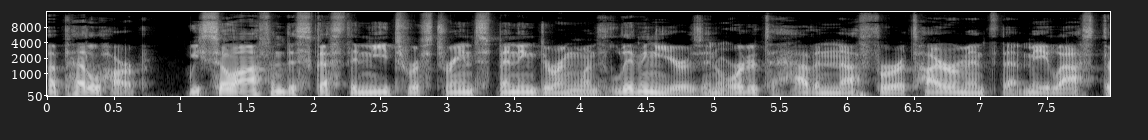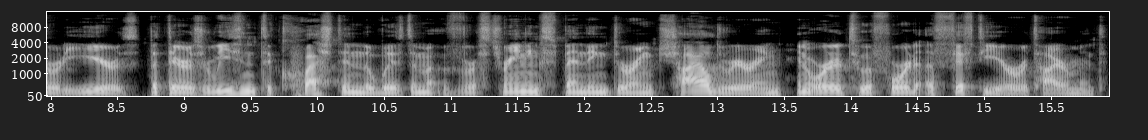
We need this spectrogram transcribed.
a pedal harp. We so often discuss the need to restrain spending during one's living years in order to have enough for retirement that may last 30 years, but there is reason to question the wisdom of restraining spending during child rearing in order to afford a 50 year retirement.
